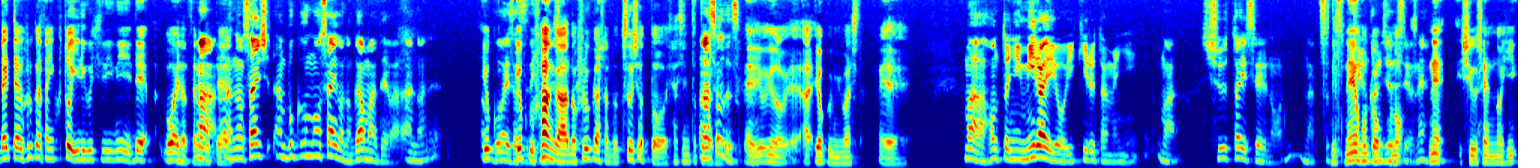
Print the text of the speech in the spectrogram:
だいたい古川さん行くと入り口にでご挨拶さまれてて、あ、あの最初あ僕も最後のガマではあのよご挨拶くよくファンがあの古川さんとツーショットを写真撮ってそうですか。えーいうのをあよく見ました。え。まあ本当に未来を生きるためにまあ集大成の夏ーですね本当感じこのですよね。ね終戦の日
